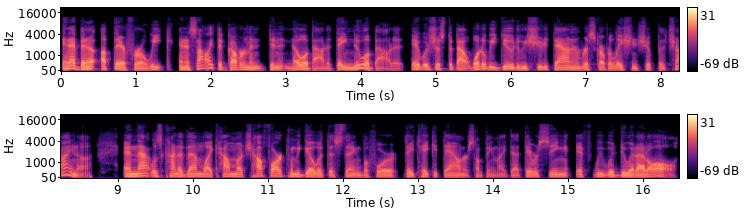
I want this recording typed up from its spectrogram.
it had been up there for a week and it's not like the government didn't know about it. They knew about it. It was just about what do we do? Do we shoot it down and risk our relationship with China? And that was kind of them like how much how far can we go with this thing before they take it down or something like that. They were seeing if we would do it at all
